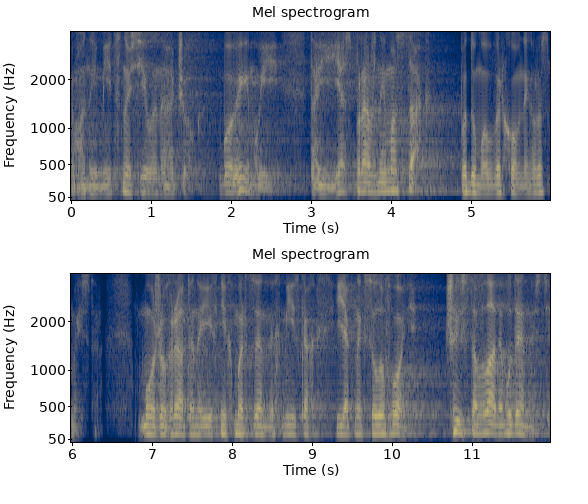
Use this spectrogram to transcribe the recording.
Вони міцно сіли на гачок, боги мої, та і я справжній мастак, подумав верховний гросмейстер. Можу грати на їхніх мерзенних мізках, як на ксилофоні. Чиста влада буденності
